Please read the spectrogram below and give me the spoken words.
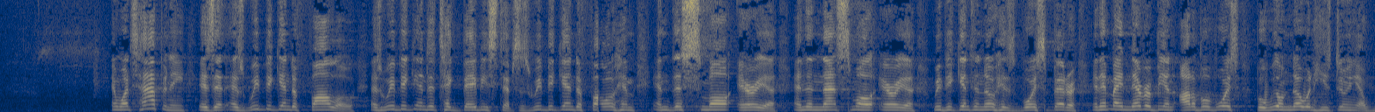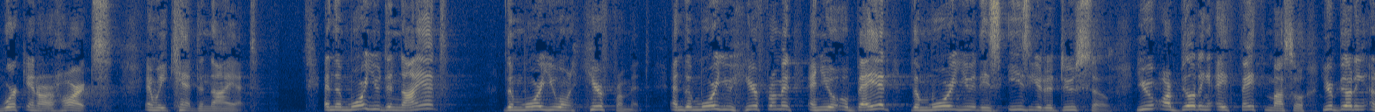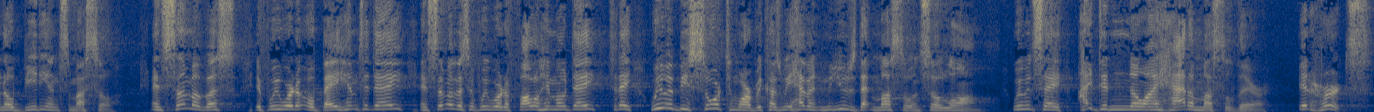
And what's happening is that as we begin to follow, as we begin to take baby steps, as we begin to follow him in this small area, and then that small area, we begin to know his voice better. And it may never be an audible voice, but we'll know when he's doing a work in our hearts, and we can't deny it. And the more you deny it, the more you won't hear from it. And the more you hear from it and you obey it, the more you, it is easier to do so. You are building a faith muscle. You're building an obedience muscle. And some of us, if we were to obey him today, and some of us, if we were to follow him today, today, we would be sore tomorrow because we haven't used that muscle in so long. We would say, I didn't know I had a muscle there. It hurts.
